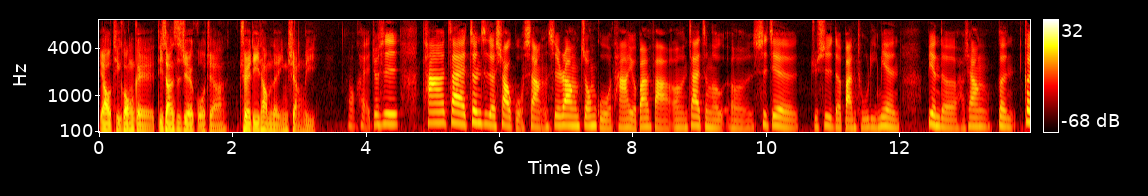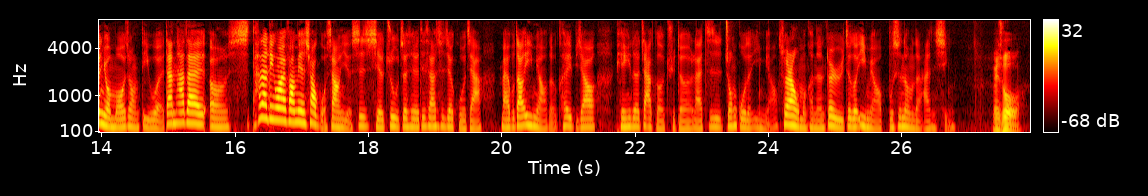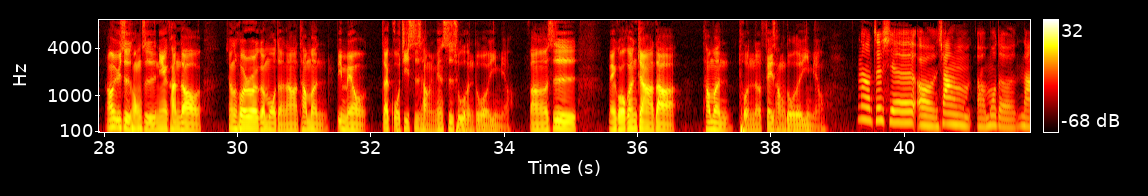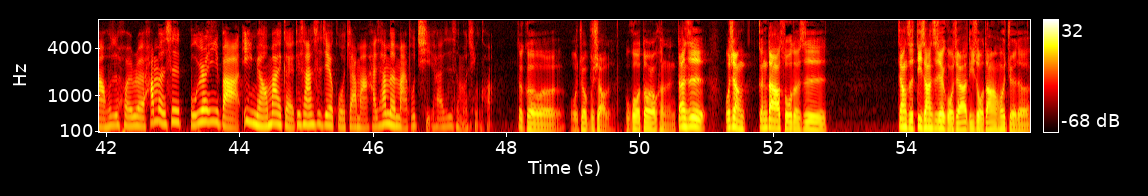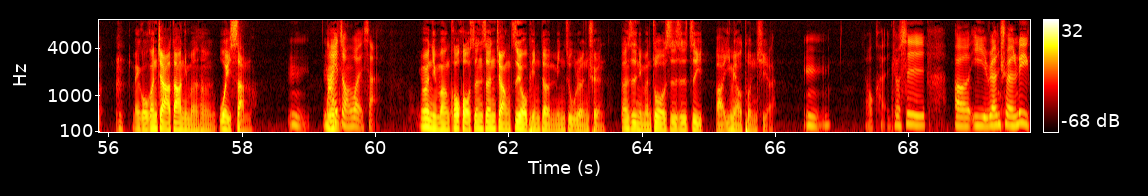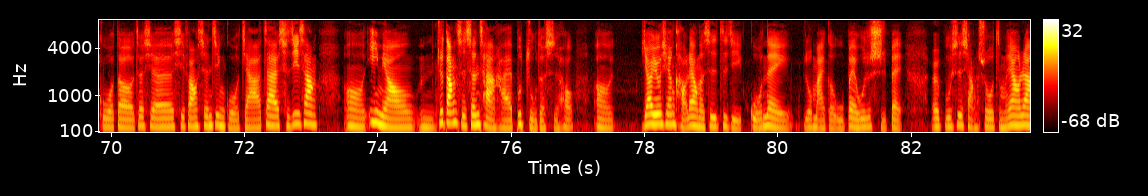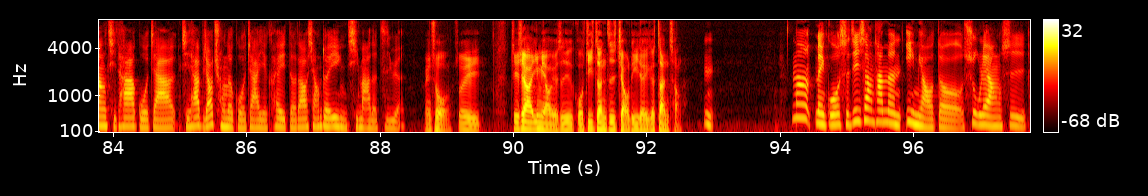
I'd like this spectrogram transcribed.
要提供给第三世界国家，确定他们的影响力。OK，就是它在政治的效果上是让中国它有办法，嗯，在整个呃世界局势的版图里面变得好像更更有某种地位。但它在呃它在另外一方面效果上也是协助这些第三世界国家买不到疫苗的，可以比较便宜的价格取得来自中国的疫苗。虽然我们可能对于这个疫苗不是那么的安心。没错。然后与此同时，你也看到。像辉瑞跟莫德纳，他们并没有在国际市场里面试出很多的疫苗，反而是美国跟加拿大他们囤了非常多的疫苗。那这些，嗯、呃，像呃莫德纳或是辉瑞，他们是不愿意把疫苗卖给第三世界国家吗？还是他们买不起，还是什么情况？这个我就不晓得，不过都有可能。但是我想跟大家说的是，这样子第三世界国家理所当然会觉得 美国跟加拿大你们很伪善嘛？嗯。哪一种伪善？因为你们口口声声讲自由、平等、民主、人权，但是你们做的事是自己把疫苗囤起来。嗯，OK，就是呃，以人权立国的这些西方先进国家，在实际上，嗯、呃，疫苗，嗯，就当时生产还不足的时候，呃，比较优先考量的是自己国内，比如买个五倍或是十倍，而不是想说怎么样让其他国家、其他比较穷的国家也可以得到相对应起码的资源。没错，所以接下来疫苗也是国际政治角力的一个战场。嗯，那美国实际上他们疫苗的数量是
